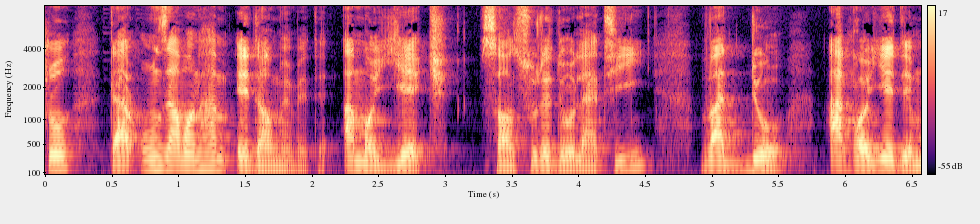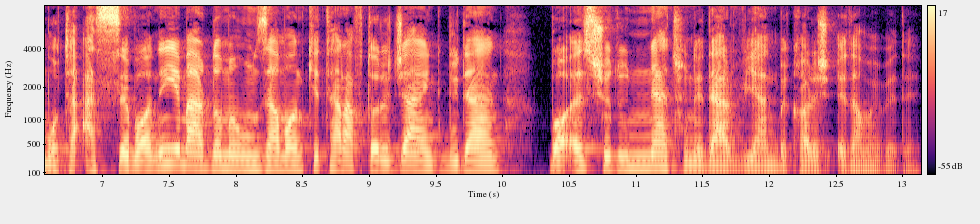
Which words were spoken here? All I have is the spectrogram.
رو در اون زمان هم ادامه بده اما یک سانسور دولتی و دو عقاید متعصبانه مردم اون زمان که طرفدار جنگ بودن باعث شد او نتونه در وین به کارش ادامه بده.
